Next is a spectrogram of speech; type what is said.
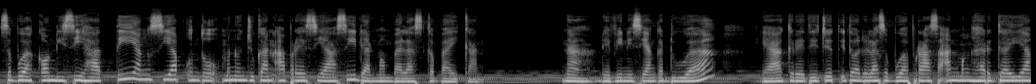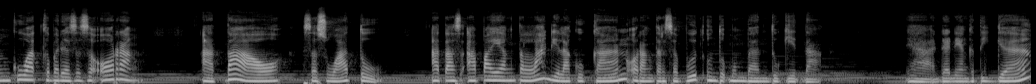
sebuah kondisi hati yang siap untuk menunjukkan apresiasi dan membalas kebaikan. Nah, definisi yang kedua, ya, gratitude itu adalah sebuah perasaan menghargai yang kuat kepada seseorang atau sesuatu atas apa yang telah dilakukan orang tersebut untuk membantu kita. Ya, dan yang ketiga,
